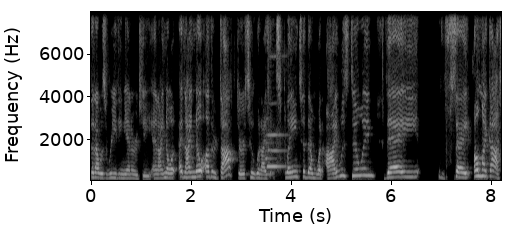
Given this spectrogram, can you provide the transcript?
that I was reading energy. And I know and I know other doctors who when I explained to them what I was doing, they say, oh my gosh,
